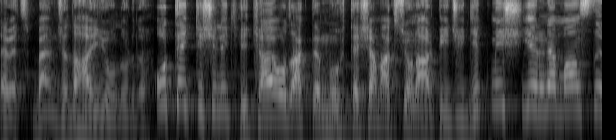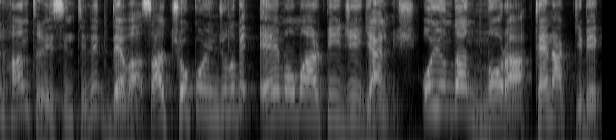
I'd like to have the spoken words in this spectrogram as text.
Evet bence daha iyi olurdu. O tek kişilik hikaye odaklı muhteşem aksiyon RPG gitmiş. Yerine Monster Hunter esintili devasa çok oyunculu bir MMORPG gelmiş. Oyunda Nora, Tenak gibi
